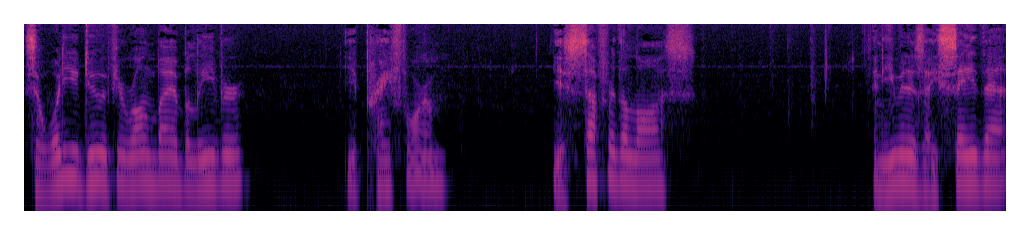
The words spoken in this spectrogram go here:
So, what do you do if you're wronged by a believer? You pray for them. You suffer the loss. And even as I say that,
